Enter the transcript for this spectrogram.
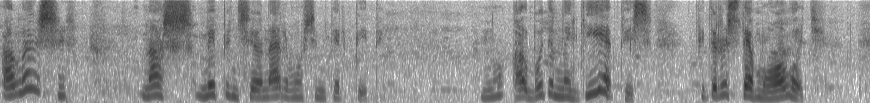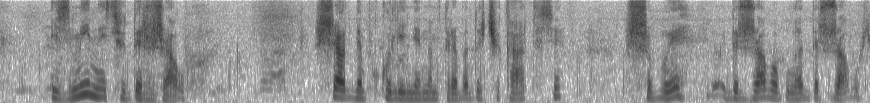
Але ж наш, ми, пенсіонери, мусимо терпіти. Ну, але будемо надіятись, підросте молодь і змінить цю державу. Ще одне покоління нам треба дочекатися, щоб держава була державою.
